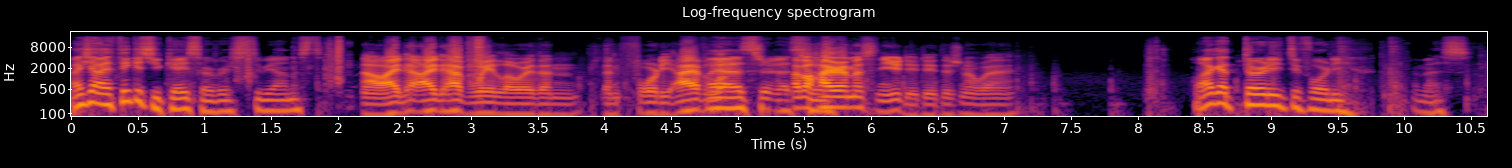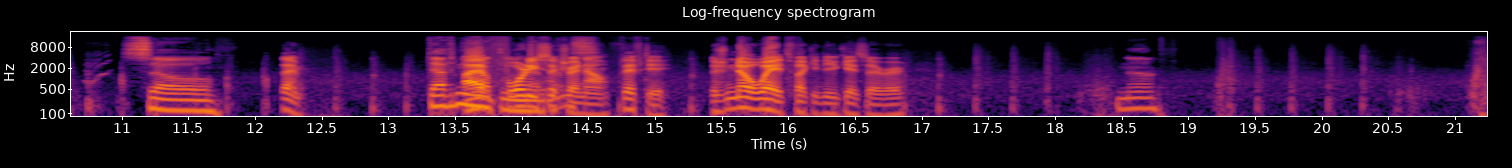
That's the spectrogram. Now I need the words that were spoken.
actually, I think it's UK servers to be honest. No, I'd I'd have way lower than than 40. I have Oh, yeah, that's true. That's I have a higher MS than you do, dude. There's no way. Well, I got 30 to 40 ms. So Same. definitely. I have not 46 right now. 50. There's no way it's fucking the UK server. No.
